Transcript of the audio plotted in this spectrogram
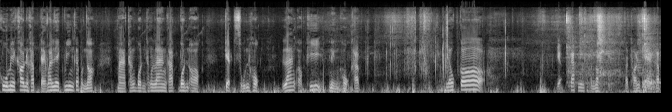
คู่ไม่เข้านะครับ แต่ว่าเลขวิ่งครับผมเนาะมาทั้งบนทั้งล่างครับ บนออกเจ็ดศูนย์หกล่างออกที่หนึ่งหกครับ แล้วก็ เดี๋ยวแป๊บนึงครับผมเนาะสะท้อนแสงครับ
